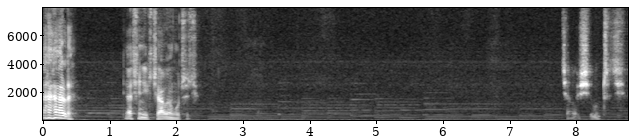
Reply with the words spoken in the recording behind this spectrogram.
Ale ja się nie chciałem uczyć. Chciałeś się uczyć.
